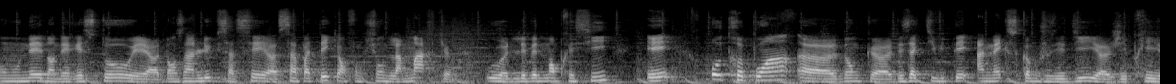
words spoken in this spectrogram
On est dans des restos et dans un luxe assez sympathique en fonction de la marque ou de l'événement précis. Et autre point, euh, donc euh, des activités annexes, comme je vous ai dit, euh, j'ai pris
